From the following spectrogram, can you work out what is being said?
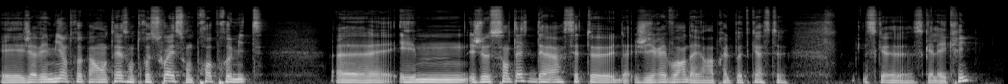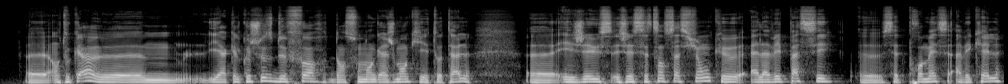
Et j'avais mis entre parenthèses entre soi et son propre mythe. Euh, et hum, je sentais derrière cette. Euh, j'irai voir d'ailleurs après le podcast ce qu'elle ce qu'elle a écrit. Euh, en tout cas, euh, il y a quelque chose de fort dans son engagement qui est total. Euh, et j'ai eu j'ai cette sensation qu'elle avait passé cette promesse avec elle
